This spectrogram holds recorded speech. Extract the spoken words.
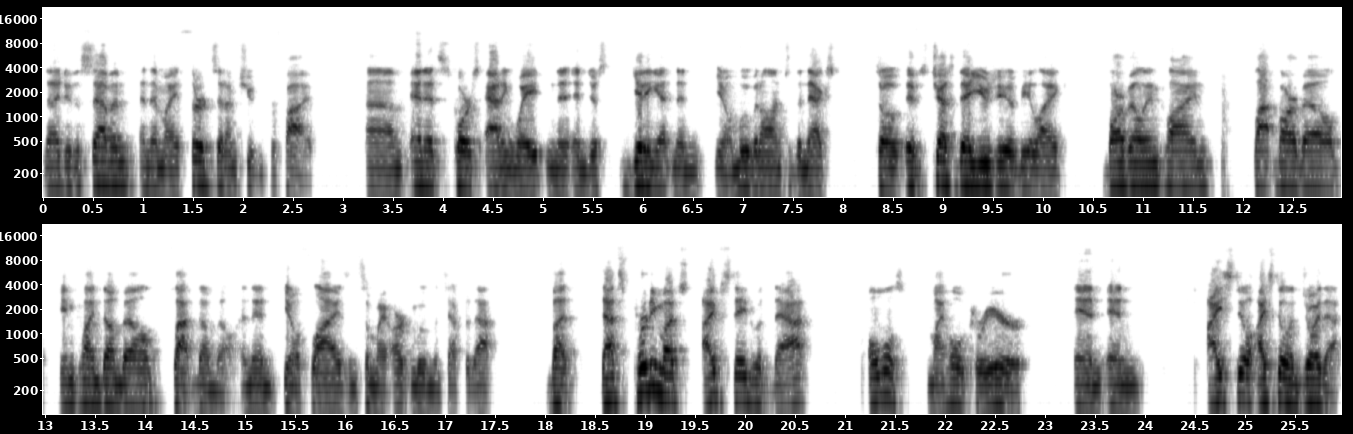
then I do the seven, and then my third set I'm shooting for five. Um, and it's of course adding weight and, and just getting it and then, you know, moving on to the next. So if it's chest day, usually it would be like barbell incline, flat barbell, incline dumbbell, flat dumbbell, and then, you know, flies and some of my arc movements after that but that's pretty much I've stayed with that almost my whole career and and I still I still enjoy that.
